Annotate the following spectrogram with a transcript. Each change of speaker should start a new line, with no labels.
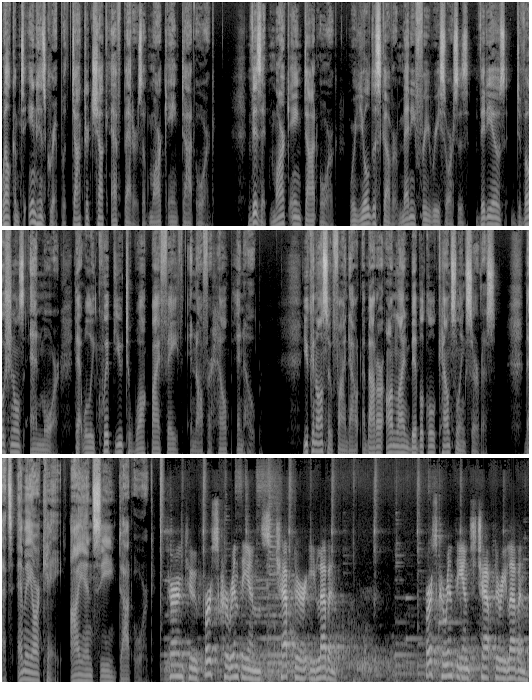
Welcome to In His Grip with Dr. Chuck F. Betters of markinc.org. Visit markinc.org where you'll discover many free resources, videos, devotionals, and more that will equip you to walk by faith and offer help and hope. You can also find out about our online biblical counseling service. That's markinc dot org.
Turn to 1 Corinthians chapter 11. 1 Corinthians chapter 11.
